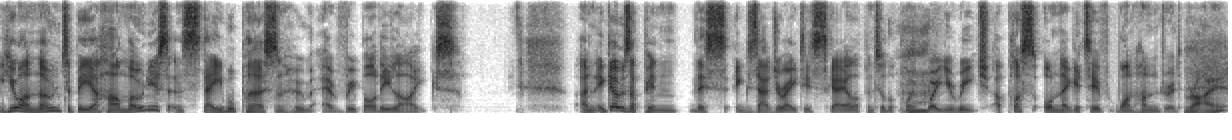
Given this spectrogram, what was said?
You are known to be a harmonious and stable person whom everybody likes. And it goes up in this exaggerated scale up until the point mm. where you reach a plus or negative 100 Right.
